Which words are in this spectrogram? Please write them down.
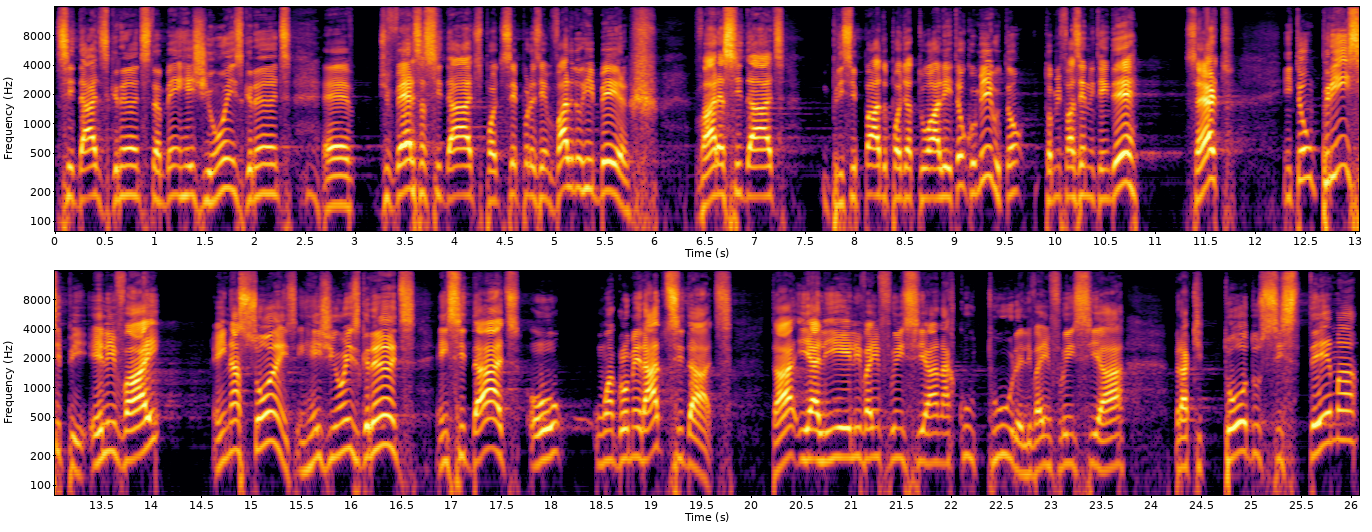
cidades grandes também, regiões grandes, é, diversas cidades, pode ser, por exemplo, Vale do Ribeiro, várias cidades, o principado pode atuar ali. Estão comigo? Estão me fazendo entender? Certo? Então o príncipe, ele vai em nações, em regiões grandes, em cidades ou um aglomerado de cidades, tá? E ali ele vai influenciar na cultura, ele vai influenciar para que todo o sistema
